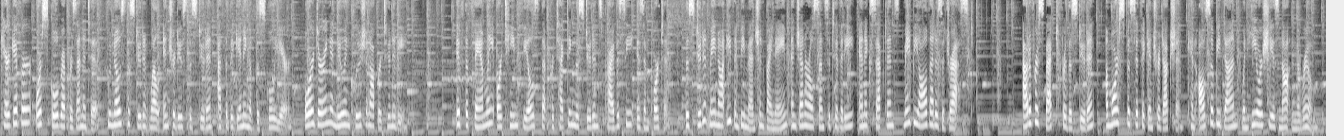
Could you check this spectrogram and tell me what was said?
caregiver, or school representative who knows the student well introduce the student at the beginning of the school year, or during a new inclusion opportunity. If the family or team feels that protecting the student's privacy is important, the student may not even be mentioned by name and general sensitivity and acceptance may be all that is addressed. Out of respect for the student, a more specific introduction can also be done when he or she is not in the room.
